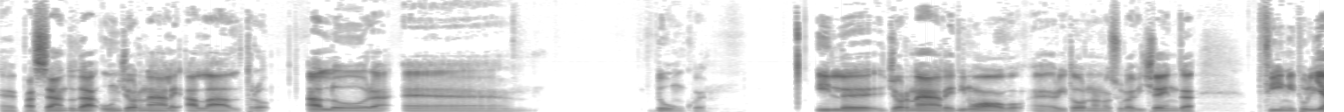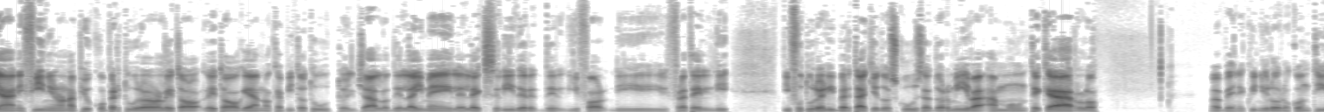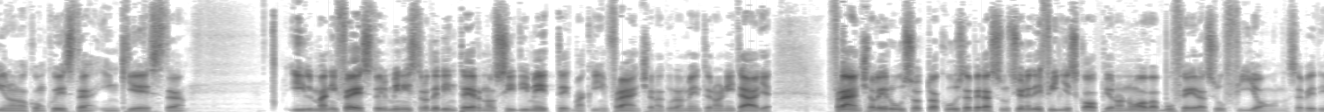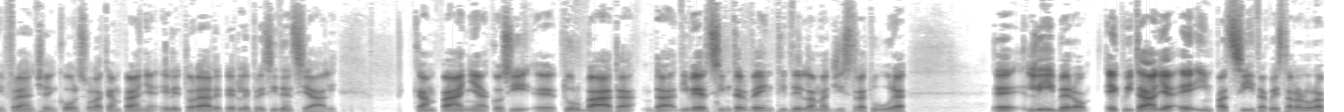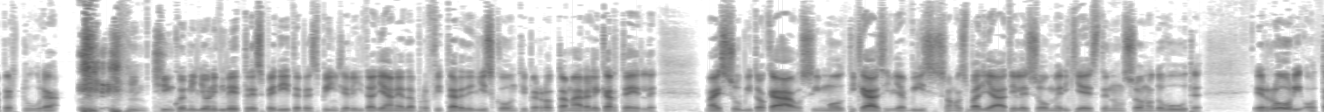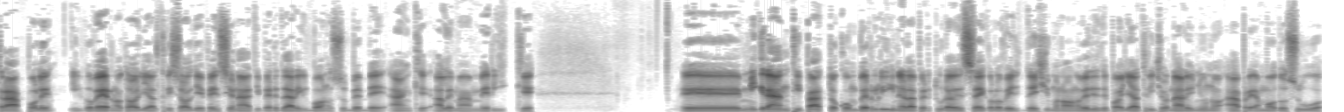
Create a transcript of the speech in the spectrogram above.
Eh, passando da un giornale all'altro. Allora, eh, dunque, il giornale di nuovo, eh, ritornano sulla vicenda Fini Tugliani, Fini non ha più copertura, ora le, to- le toghe hanno capito tutto, il giallo della email, l'ex leader degli for- di Fratelli di Futura Libertà, chiedo scusa, dormiva a Monte Carlo. Va bene, quindi loro continuano con questa inchiesta. Il manifesto, il ministro dell'interno si dimette, ma qui in Francia naturalmente, non in Italia. Francia, Leroux sotto accusa per assunzione dei figli, scoppia una nuova bufera su Fillon. Sapete, in Francia è in corso la campagna elettorale per le presidenziali, campagna così eh, turbata da diversi interventi della magistratura eh, libero, Equitalia è impazzita, questa è la loro apertura. 5 milioni di lettere spedite per spingere gli italiani ad approfittare degli sconti per rottamare le cartelle, ma è subito caos, in molti casi gli avvisi sono sbagliati e le somme richieste non sono dovute. Errori o trappole, il governo toglie altri soldi ai pensionati per dare il bonus bebè anche alle mamme ricche. Eh, migranti, patto con Berlino, l'apertura del secolo XIX. Vedete poi gli altri giornali, ognuno apre a modo suo.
